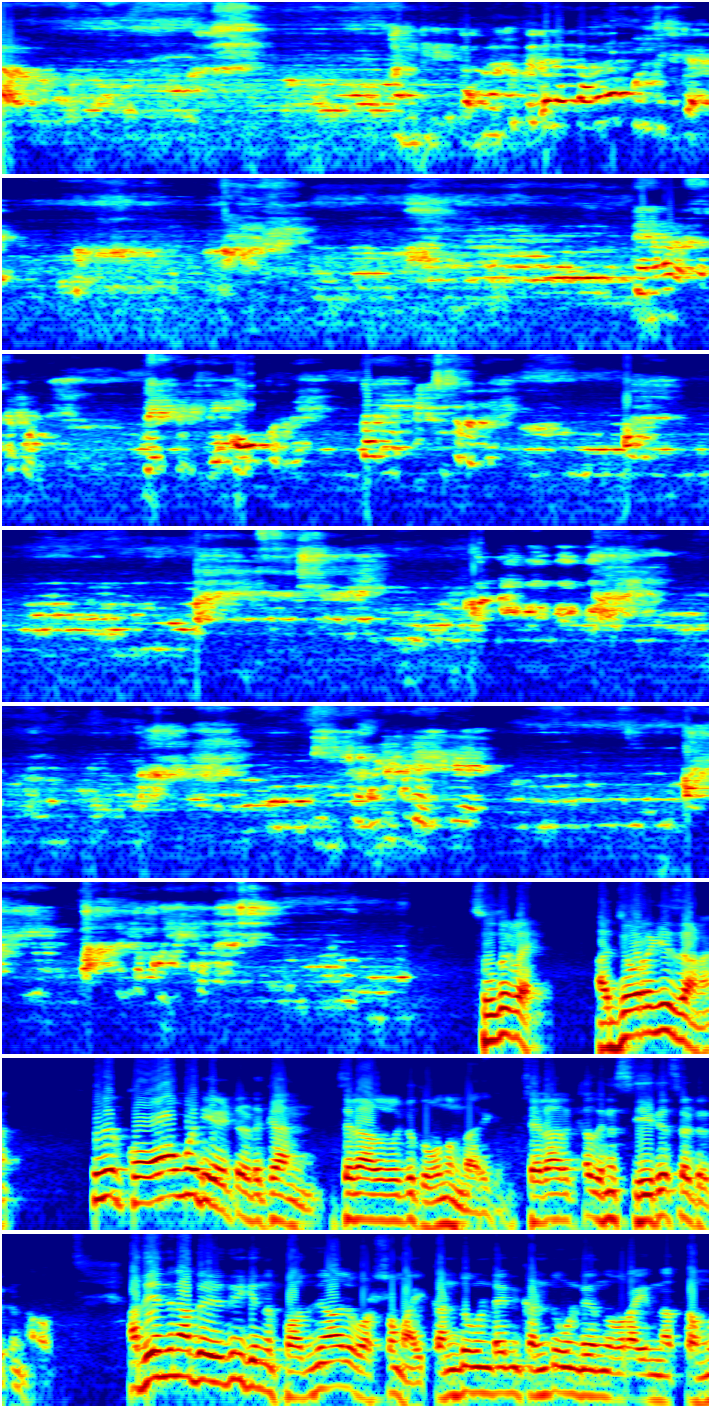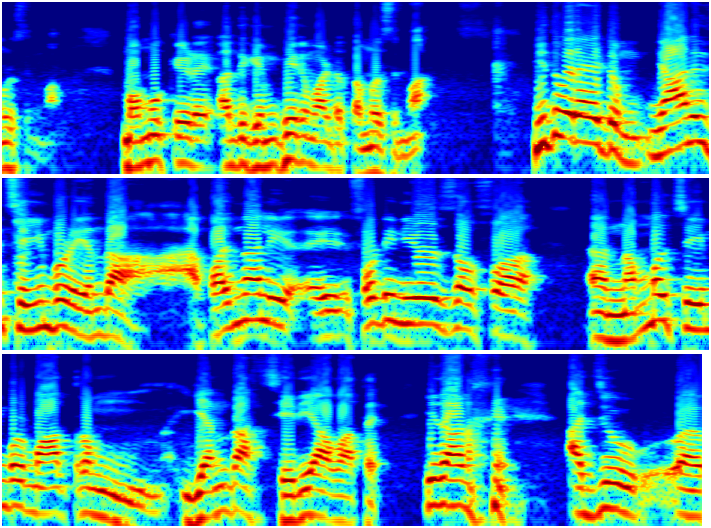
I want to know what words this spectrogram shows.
சொல்லிடலாம் அன்னைக்கு நீங்க தமிழை கொடுத்ததை நான் தவறா புரிஞ்சுக்கிட்டேன் தினமும் நான் சண்டை போடுவேன் வெறுப்பு வைக்கிறேன் கோவப்படுவேன் தலையை பிச்சுக்க வைப்பேன் ஆனா- ஆனா நான் சந்தோஷமா இன்னைக்கு உள்ளுக்குள்ள இருக்கிற அதையும் பார்க்க தப்பு எனக்கு സുഹൃത്തുക്കളെ അജോറഗീസ് ആണ് ഇതൊരു കോമഡി ആയിട്ട് എടുക്കാൻ ചില ആളുകൾക്ക് തോന്നുന്നുണ്ടായിരിക്കും. ചിലർക്ക് അതിന് സീരിയസ് ആയിട്ട് എടുക്കുന്നുണ്ടാവും. അദ്ദേഹത്തിന് അത് എഴുതിയിരിക്കുന്നത് പതിനാല് വർഷമായി കണ്ടുകൊണ്ടേൻ കണ്ടുകൊണ്ടേ എന്ന് പറയുന്ന തമിഴ് സിനിമ. മമ്മൂക്കയുടെ അതിഗംഭീരമായിട്ട് തമിഴ് സിനിമ. ഇതുവരെയായിട്ടും ഞാനിത് ചെയ്യുമ്പോൾ എന്താ പതിനാല് ഫോർട്ടീൻ ഇയേഴ്സ് ഓഫ് നമ്മൾ ചെയ്യുമ്പോൾ മാത്രം എന്താ ശരിയാവാത്ത? ഇതാണ് അജു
